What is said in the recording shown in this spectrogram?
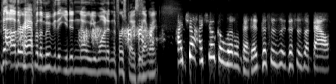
the other half of the movie that you didn't know you wanted in the first place. Is that right? I, jo- I joke a little bit. It, this is this is about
